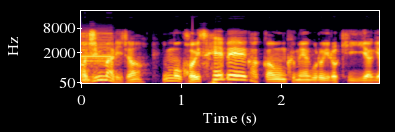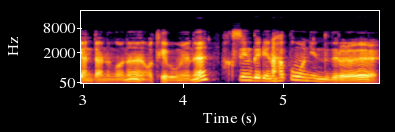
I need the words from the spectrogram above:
거짓말이죠. 뭐 거의 3배에 가까운 금액으로 이렇게 이야기한다는 거는 어떻게 보면은 학생들이나 학부모님들을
